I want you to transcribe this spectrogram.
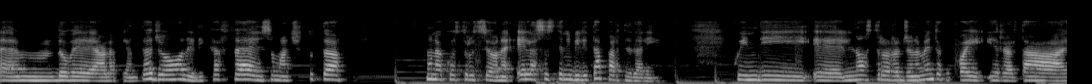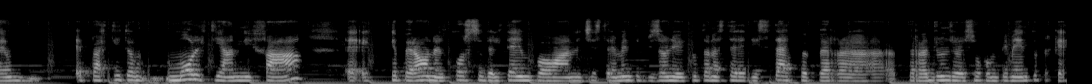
um, dove ha la piantagione di caffè, insomma c'è tutta una costruzione e la sostenibilità parte da lì. Quindi eh, il nostro ragionamento che poi in realtà è un è partito molti anni fa eh, che però nel corso del tempo ha necessariamente bisogno di tutta una serie di step per, per, raggiungere il suo compimento perché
